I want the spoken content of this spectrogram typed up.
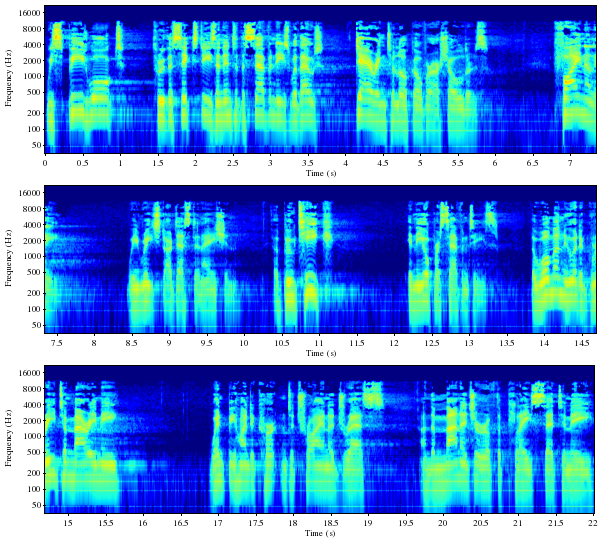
We speed walked through the 60s and into the 70s without daring to look over our shoulders. Finally, we reached our destination, a boutique in the upper 70s. The woman who had agreed to marry me went behind a curtain to try and address, and the manager of the place said to me,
